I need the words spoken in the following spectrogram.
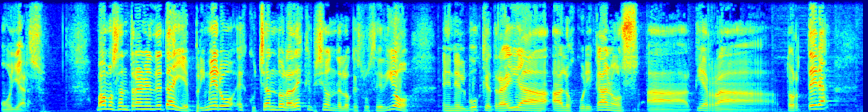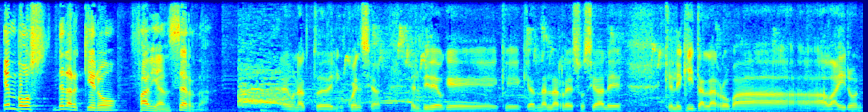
Oyarzo. Vamos a entrar en detalle, primero escuchando la descripción de lo que sucedió en el bus que traía a los curicanos a tierra tortera, en voz del arquero Fabián Cerda. Es un acto de delincuencia. El video que, que anda en las redes sociales que le quitan la ropa a, Byron.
